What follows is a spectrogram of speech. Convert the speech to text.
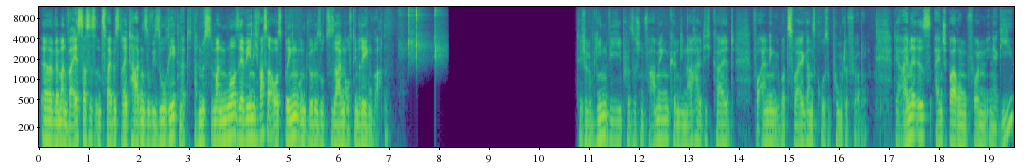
äh, wenn man weiß, dass es in zwei bis drei Tagen sowieso regnet. Dann müsste man nur sehr wenig Wasser ausbringen und würde sozusagen auf den Regen warten. Technologien wie Precision Farming können die Nachhaltigkeit vor allen Dingen über zwei ganz große Punkte fördern. Der eine ist Einsparung von Energie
